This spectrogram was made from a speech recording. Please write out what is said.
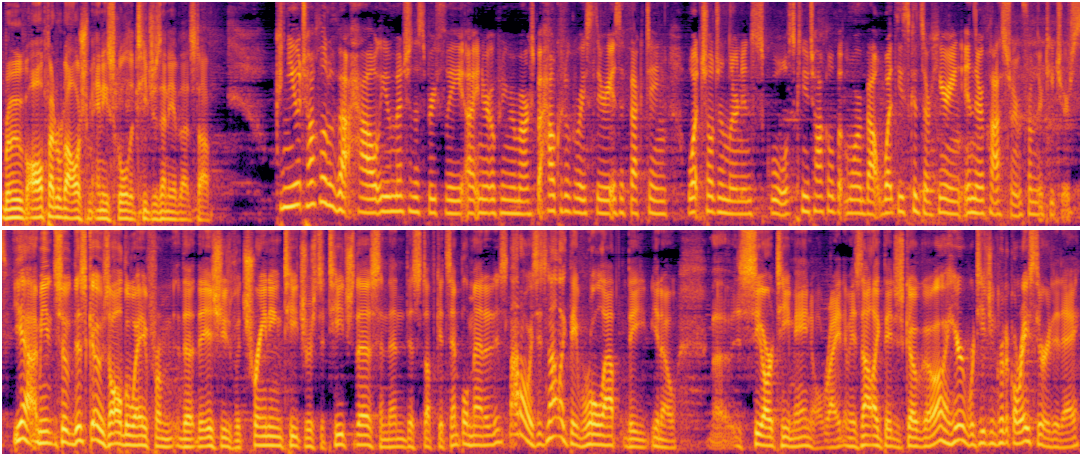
remove all federal dollars from any school that teaches any of that stuff. Can you talk a little about how you mentioned this briefly uh, in your opening remarks, but how critical race theory is affecting what children learn in schools? Can you talk a little bit more about what these kids are hearing in their classroom from their teachers? Yeah, I mean, so this goes all the way from the, the issues with training teachers to teach this, and then this stuff gets implemented. It's not always, it's not like they roll out the, you know, Uh, CRT manual, right? I mean, it's not like they just go, go, oh, here, we're teaching critical race theory today.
